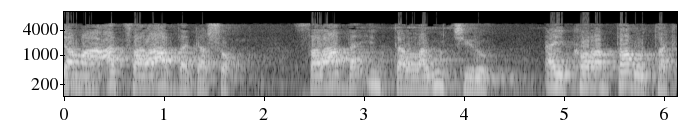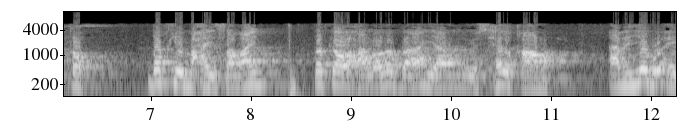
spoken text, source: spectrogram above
jamaacad salaada gasho salaada inta lagu jiro ay korontadu tagto dadkii maxay samayn? Dadka waxaa looga baahan yahay inuu isxilqaamo ama iyagu ay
